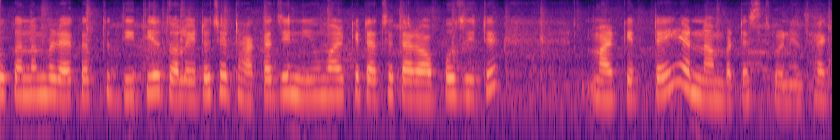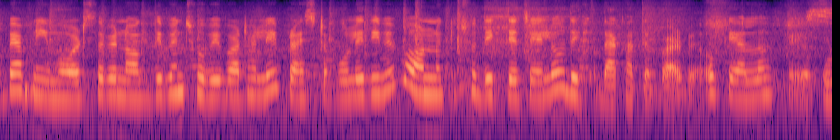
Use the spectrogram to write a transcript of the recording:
দোকান নাম্বার একাত্তর দ্বিতীয় তলা। এটা হচ্ছে ঢাকা যে নিউ মার্কেট আছে তার অপোজিটে মার্কেটটাই আর নাম্বারটা স্ক্রিনে থাকবে। আপনি ইমো হোয়াটসঅ্যাপে নক দিবেন, ছবি পাঠালেই প্রাইসটা বলে দিবে বা অন্য কিছু দেখতে চাইলেও দেখ- দেখাতে পারবে। ওকে আল্লাহ হাফেজ।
